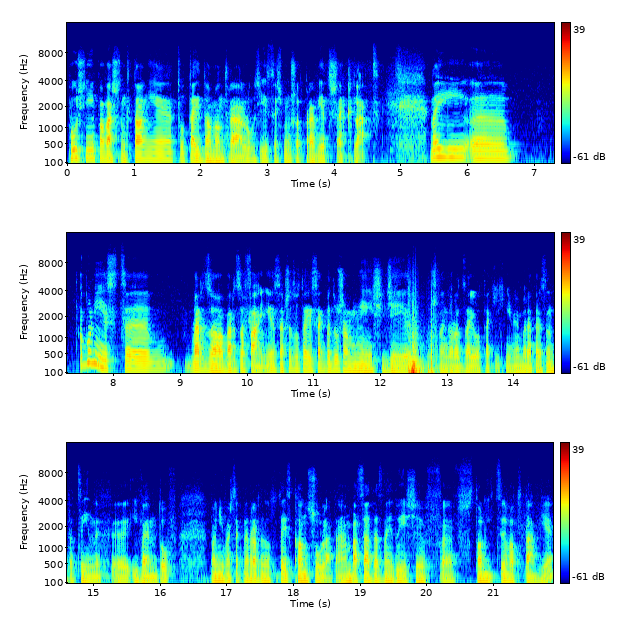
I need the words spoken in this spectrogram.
później po Waszyngtonie tutaj do Montrealu, gdzie jesteśmy już od prawie trzech lat. No i y, ogólnie jest y, bardzo, bardzo fajnie. Znaczy tutaj jest jakby dużo mniej się dzieje różnego rodzaju takich, nie wiem, reprezentacyjnych y, eventów, ponieważ tak naprawdę no, tutaj jest konsulat, a ambasada znajduje się w, w stolicy, w Ottawie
